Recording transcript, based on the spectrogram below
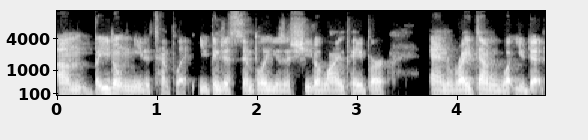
um, but you don't need a template. You can just simply use a sheet of lined paper and write down what you did.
